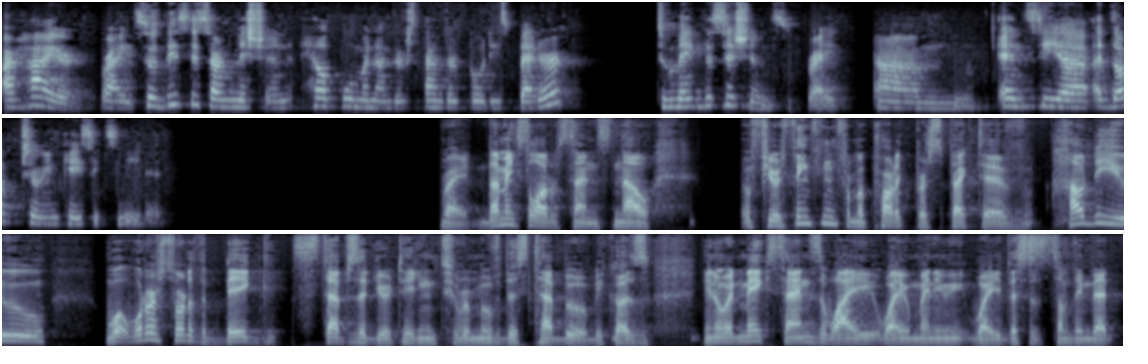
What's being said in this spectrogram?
are higher, right? So this is our mission, help women understand their bodies better to make decisions, right? Um, and see a, a doctor in case it's needed. Right. That makes a lot of sense. Now, if you're thinking from a product perspective, how do you what what are sort of the big steps that you're taking to remove this taboo? Because you know it makes sense why why many why this is something that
